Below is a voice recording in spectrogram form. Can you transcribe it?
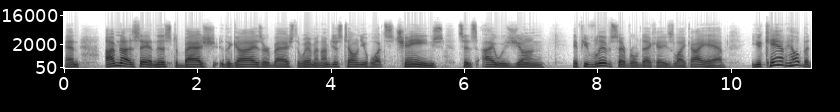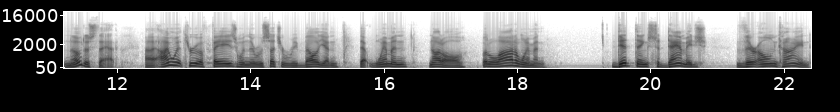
and I'm not saying this to bash the guys or bash the women. I'm just telling you what's changed since I was young. If you've lived several decades like I have, you can't help but notice that. Uh, I went through a phase when there was such a rebellion that women, not all, but a lot of women, did things to damage their own kind.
